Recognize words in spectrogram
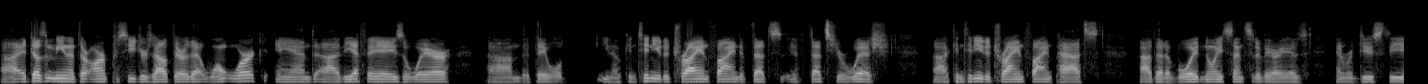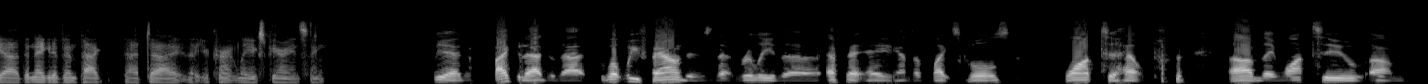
uh, it doesn't mean that there aren't procedures out there that won't work, and uh, the FAA is aware um, that they will, you know, continue to try and find if that's if that's your wish, uh, continue to try and find paths uh, that avoid noise sensitive areas and reduce the uh, the negative impact that uh, that you're currently experiencing. Yeah, if I could add to that. What we found is that really the FAA and the flight schools want to help. um, they want to um,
